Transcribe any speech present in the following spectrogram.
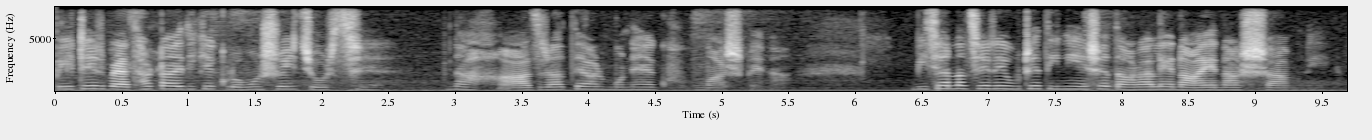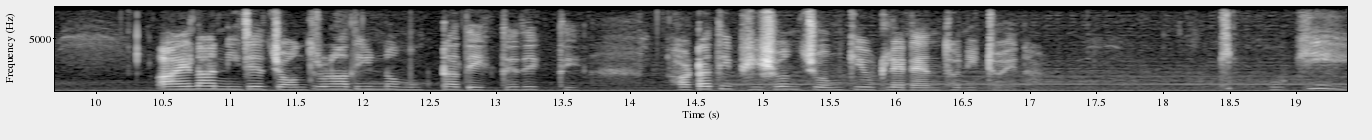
পেটের ব্যথাটা এদিকে ক্রমশই চড়ছে। না, আজ রাতে আর মনে হয় ঘুম আসবে না। বিছানা ছেড়ে উঠে তিনি এসে দাঁড়ালেন আয়নার সামনে। আয়নার নিজের যন্ত্রণাদীর্ণ মুখটা দেখতে দেখতে হঠাৎই ভীষণ চমকে উঠলেন অ্যান্থনি টোয়েনার কি?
